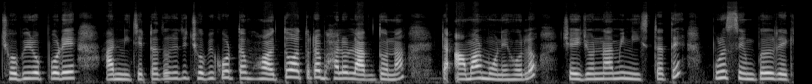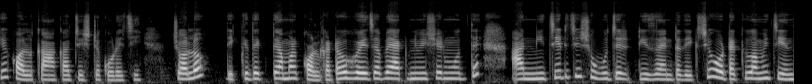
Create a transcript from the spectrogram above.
ছবির ওপরে আর নিচেরটাতেও যদি ছবি করতাম, হয়তো অতটা ভালো লাগতো না। এটা আমার মনে হলো, সেই জন্য আমি নিচটাতে পুরো সিম্পল রেখে কলকা আঁকার চেষ্টা করেছি। চলো দেখতে দেখতে আমার কলকাটাও হয়ে যাবে এক নিমেষের মধ্যে। আর নিচের যে সবুজের ডিজাইনটা দেখছে, ওটাকেও আমি চেঞ্জ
